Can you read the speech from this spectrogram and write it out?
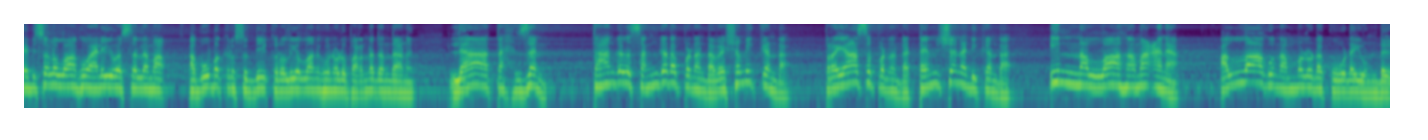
നബി സല്ലല്ലാഹു അലൈഹി വസല്ലമ അബൂബക്കർ സിദ്ദീഖ് റലിള്ളാനുഹുവിനോട് പറഞ്ഞത് എന്താണ് ലാ തഹ്സൻ താങ്കൾ സങ്കടപ്പെടേണ്ട വിഷമിക്കണ്ട പ്രയാസപ്പെടേണ്ട ടെൻഷൻ അടിക്കണ്ട. ഇൻ മഅന അള്ളാഹു നമ്മളുടെ കൂടെയുണ്ട്.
